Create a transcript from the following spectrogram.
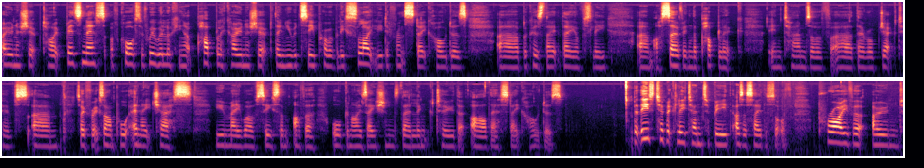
ownership type business. Of course, if we were looking at public ownership, then you would see probably slightly different stakeholders uh, because they, they obviously um, are serving the public in terms of uh, their objectives. Um, so, for example, NHS, you may well see some other organisations they're linked to that are their stakeholders. But these typically tend to be, as I say, the sort of private owned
